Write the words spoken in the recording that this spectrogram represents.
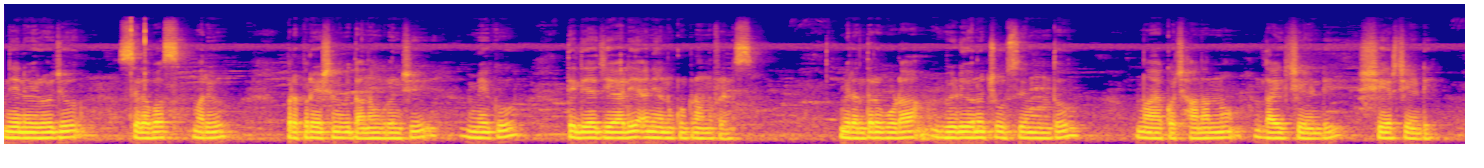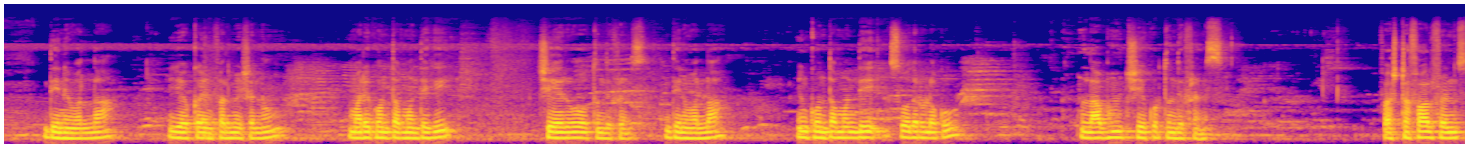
నేను ఈరోజు సిలబస్ మరియు ప్రిపరేషన్ విధానం గురించి మీకు తెలియజేయాలి అని అనుకుంటున్నాను ఫ్రెండ్స్ మీరందరూ కూడా వీడియోను చూసే ముందు నా యొక్క ఛానల్ను లైక్ చేయండి షేర్ చేయండి. దీనివల్ల ఈ యొక్క ఇన్ఫర్మేషను మరికొంతమందికి చేరువవుతుంది ఫ్రెండ్స్ దీనివల్ల ఇంకొంతమంది సోదరులకు లాభం చేకూరుతుంది friends first of all friends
